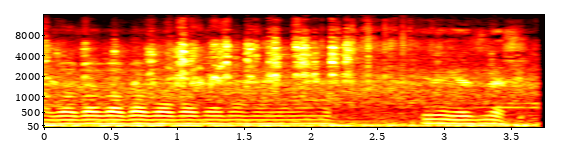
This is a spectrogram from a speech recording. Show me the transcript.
Baba baba baba baba baba baba. Yine geldiler.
